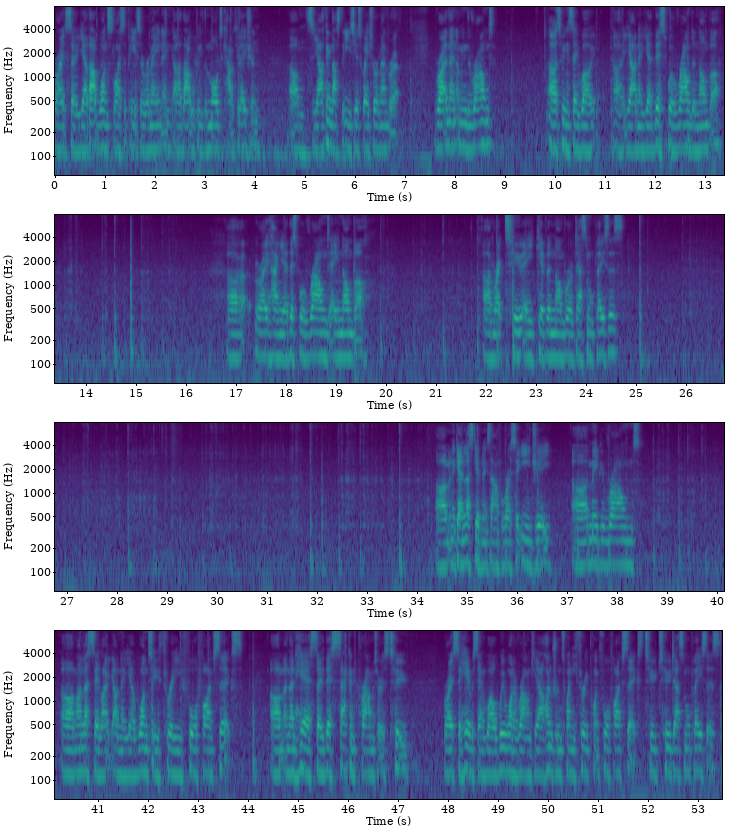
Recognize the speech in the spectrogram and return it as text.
right? So yeah, that one slice of pizza remaining, uh, that will be the mod calculation. Um, so yeah, I think that's the easiest way to remember it, right? And then I mean the round. Uh, so we can say, well, uh, yeah, I know, yeah, this will round a number. uh, right hang, yeah, this will round a number um, right to a given number of decimal places. Um, and again, let's give an example, right? So e.g., uh, maybe round, um, and let's say like, I don't know, yeah, one, two, three, four, five, six. Um, and then here, so this second parameter is 2, right? So here we're saying, well, we want to round, yeah, 123.456 to two decimal places.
